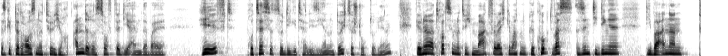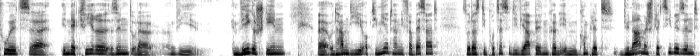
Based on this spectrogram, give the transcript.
Es gibt da draußen natürlich auch andere Software, die einem dabei hilft, Prozesse zu digitalisieren und durchzustrukturieren. Wir haben aber trotzdem natürlich einen Marktvergleich gemacht und geguckt, was sind die Dinge, die bei anderen Tools äh, in der Quere sind oder irgendwie im Wege stehen äh, und haben die optimiert, haben die verbessert, sodass die Prozesse, die wir abbilden können, eben komplett dynamisch, flexibel sind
